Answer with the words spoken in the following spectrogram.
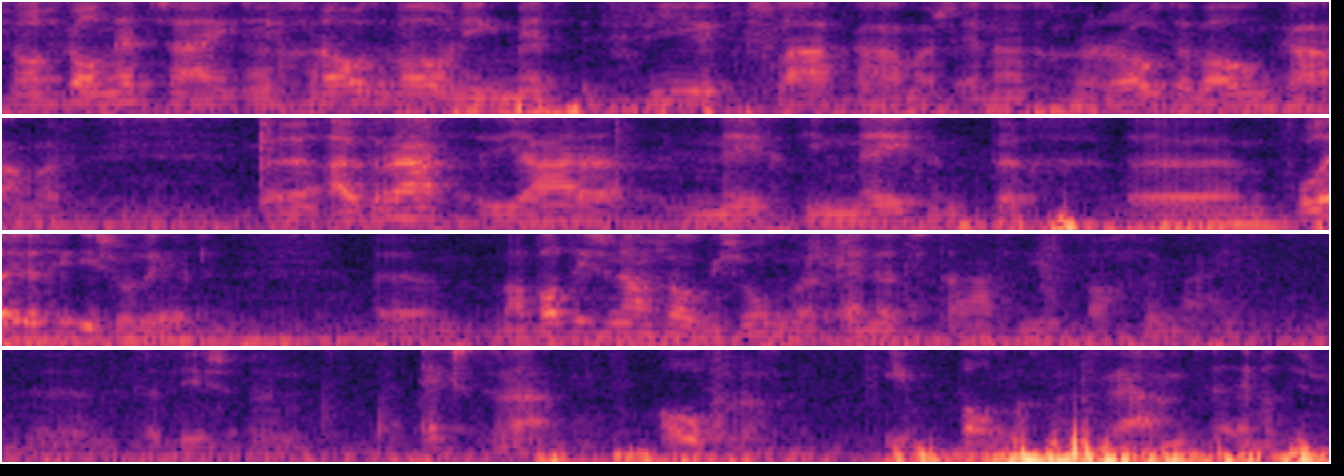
Zoals ik al net zei, een grote woning met vier slaapkamers en een grote woonkamer. Eh, uiteraard jaren 1990, ehm, volledig geïsoleerd. Ehm, maar wat is er nou zo bijzonder? En het staat hier achter mij. Ehm, het is een extra overige inpandige ruimte. En dat is,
